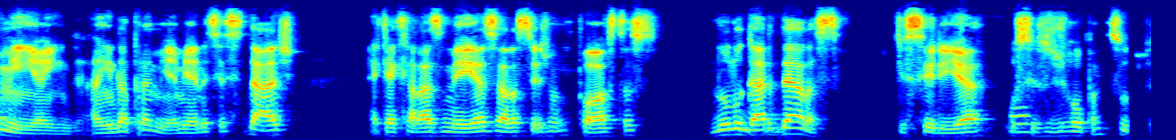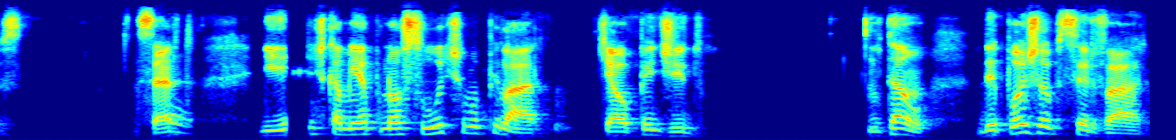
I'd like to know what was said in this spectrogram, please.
mim, ainda, ainda para mim, a minha necessidade é que aquelas meias elas sejam postas no lugar delas, que seria o cesto de roupas sujas, certo? E a gente caminha para o nosso último pilar, que é o pedido. Então, depois de observar,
